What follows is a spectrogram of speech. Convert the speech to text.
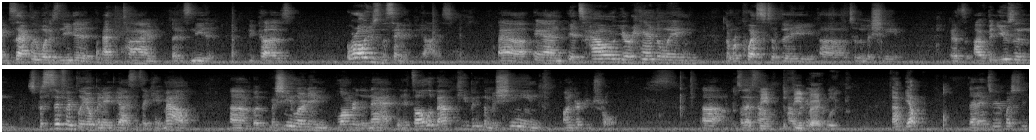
exactly what is needed at the time that it's needed because we're all using the same APIs. Uh, and it's how you're handling the requests to the, uh, to the machine. As I've been using specifically Open OpenAPI since they came out, um, but machine learning longer than that, and it's all about keeping the machine under control. Um, so that's how, The how we're feedback loop. uh, yep. That answer your question?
